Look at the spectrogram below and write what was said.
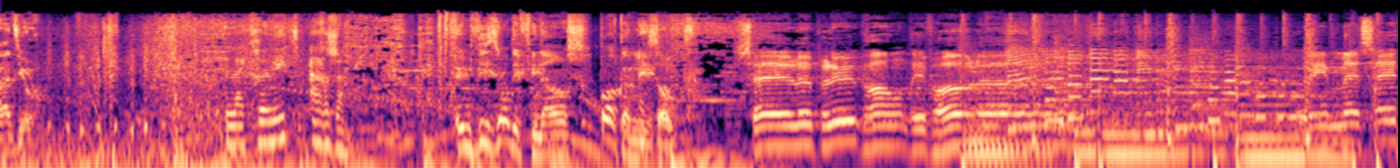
radio. La chronique argent. Une vision des finances pas comme les autres. C'est le plus grand des voleurs. Oui, mais c'est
